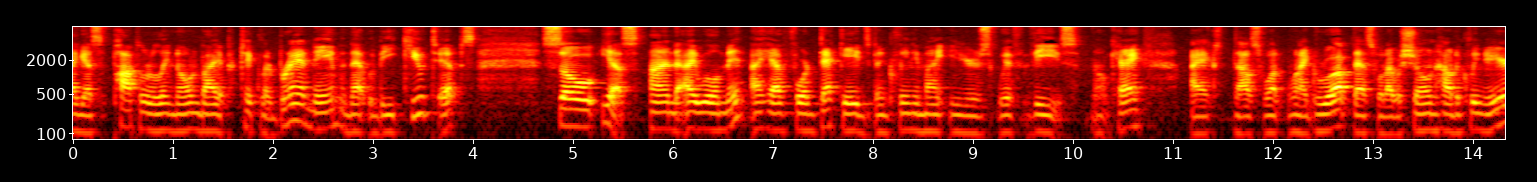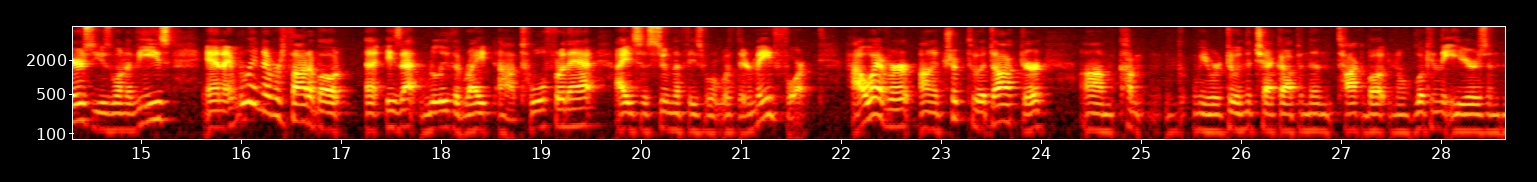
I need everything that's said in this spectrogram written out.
I guess, popularly known by a particular brand name, and that would be Q-tips. So, yes, and I will admit, I have for decades been cleaning my ears with these, okay? I that's what when I grew up that's what I was shown how to clean your ears use one of these. And I really never thought about uh, is that really the right uh, tool for that? I just assumed that these were what they're made for. However on a trip to a doctor um, come we were doing the checkup and then talk about you know looking in the ears and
